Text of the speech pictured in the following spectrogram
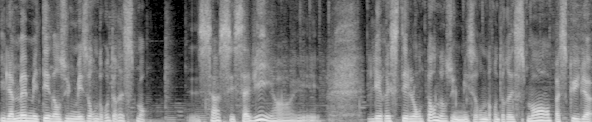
Il a même été dans une maison de redressement. Ça, c'est sa vie. Hein, il est resté longtemps dans une maison de redressement parce qu'il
